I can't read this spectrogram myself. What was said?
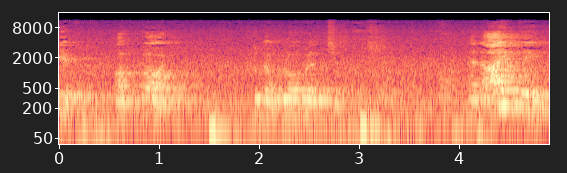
gift of God to the global church. And I think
